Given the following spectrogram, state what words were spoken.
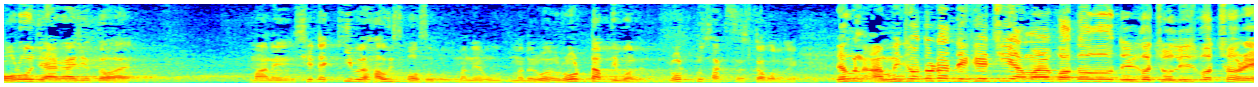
বড় জায়গায় যেতে হয় মানে সেটা কি হাউ ইজ পসিবল মানে মানে রোডটা আপনি বলেন। রোড টু সাকসেসটা বলেন একটু। দেখুন, আমি যতটা দেখেছি আমার গত দীর্ঘ চল্লিশ বছরে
